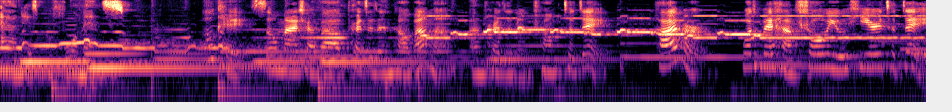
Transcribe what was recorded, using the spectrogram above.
and his performance. Much about President Obama and President Trump today. However, what we have shown you here today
